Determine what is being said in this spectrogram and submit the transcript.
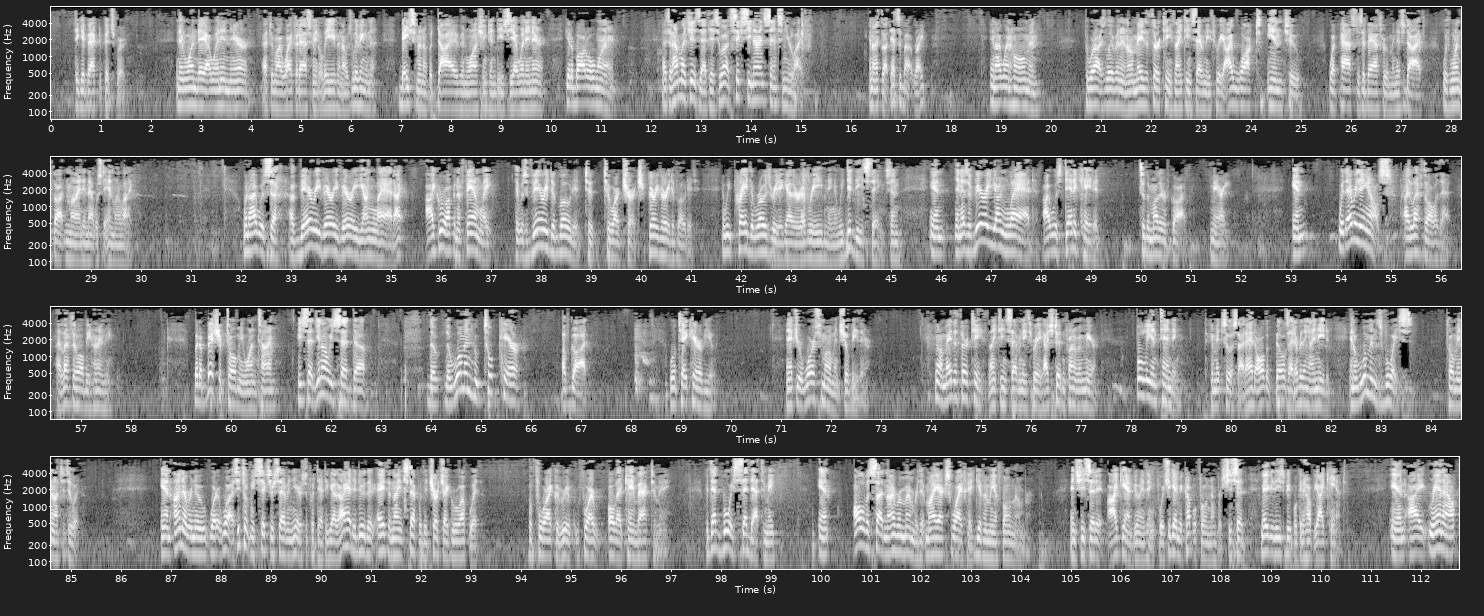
to get back to Pittsburgh. And then one day I went in there after my wife had asked me to leave, and I was living in the basement of a dive in Washington, D.C. I went in there, get a bottle of wine. I said, How much is that? They said, Well, it's 69 cents in your life. And I thought, That's about right. And I went home and to where I was living, and on May the 13th, 1973, I walked into what passed as a bathroom in this dive with one thought in mind, and that was to end my life. When I was a, a very, very, very young lad, I, I grew up in a family that was very devoted to, to our church, very, very devoted. And we prayed the rosary together every evening, and we did these things. And, and, and as a very young lad, I was dedicated to the Mother of God, Mary. And with everything else, I left all of that. I left it all behind me. But a bishop told me one time, he said, you know, he said, uh, the, the woman who took care of God will take care of you. And at your worst moment, she'll be there. You know, on May the 13th, 1973, I stood in front of a mirror, fully intending to commit suicide. I had all the pills, I had everything I needed. And a woman's voice told me not to do it. And I never knew what it was. It took me six or seven years to put that together. I had to do the eighth and ninth step with the church I grew up with before I could re- before I, all that came back to me. But that voice said that to me, and all of a sudden I remembered that my ex-wife had given me a phone number, and she said, "I can't do anything for you." She gave me a couple phone numbers. She said, "Maybe these people can help you. I can't." And I ran out,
